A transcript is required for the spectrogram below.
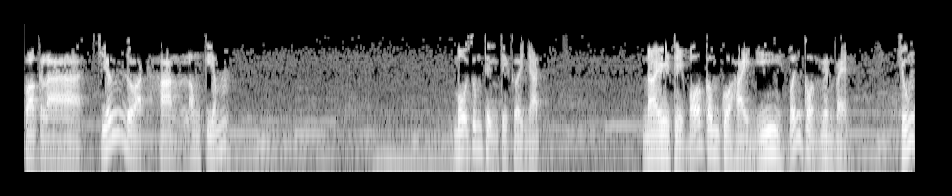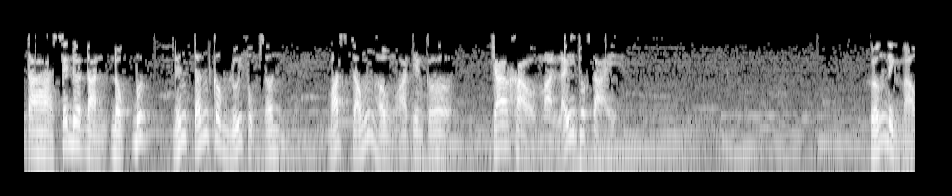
hoặc là chiếm đoạt hàng long kiếm. Mộ Dung Thịnh thì cười nhạt. Này thì võ công của Hải Nhi vẫn còn nguyên vẹn. Chúng ta sẽ đưa đàn độc bức đến tấn công núi Phụng Sơn, bắt sống Hồng Hoa Tiên Cơ, tra khảo mà lấy thuốc giải. Hướng đỉnh mạo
